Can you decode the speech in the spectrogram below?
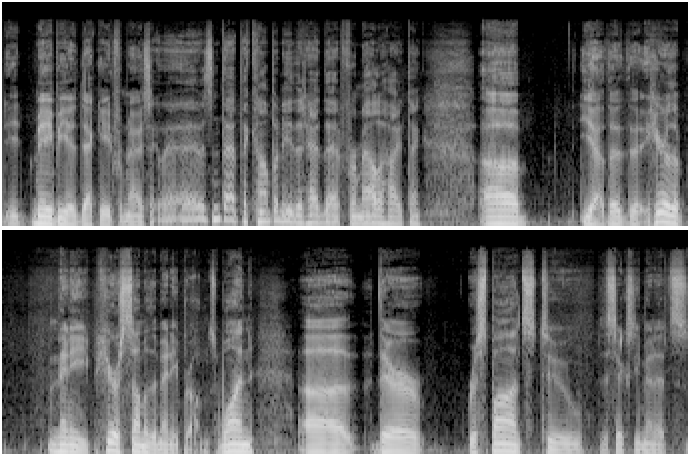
it may be a decade from now. I say, well, isn't that the company that had that formaldehyde thing? Uh, yeah, the, the here are the many. Here are some of the many problems. One, uh, their response to the 60 Minutes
